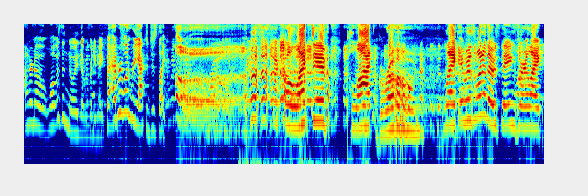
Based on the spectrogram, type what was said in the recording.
I don't know what was the noise everybody make, but everyone reacted just like, a collective plot groan. Like it was one of those things where like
